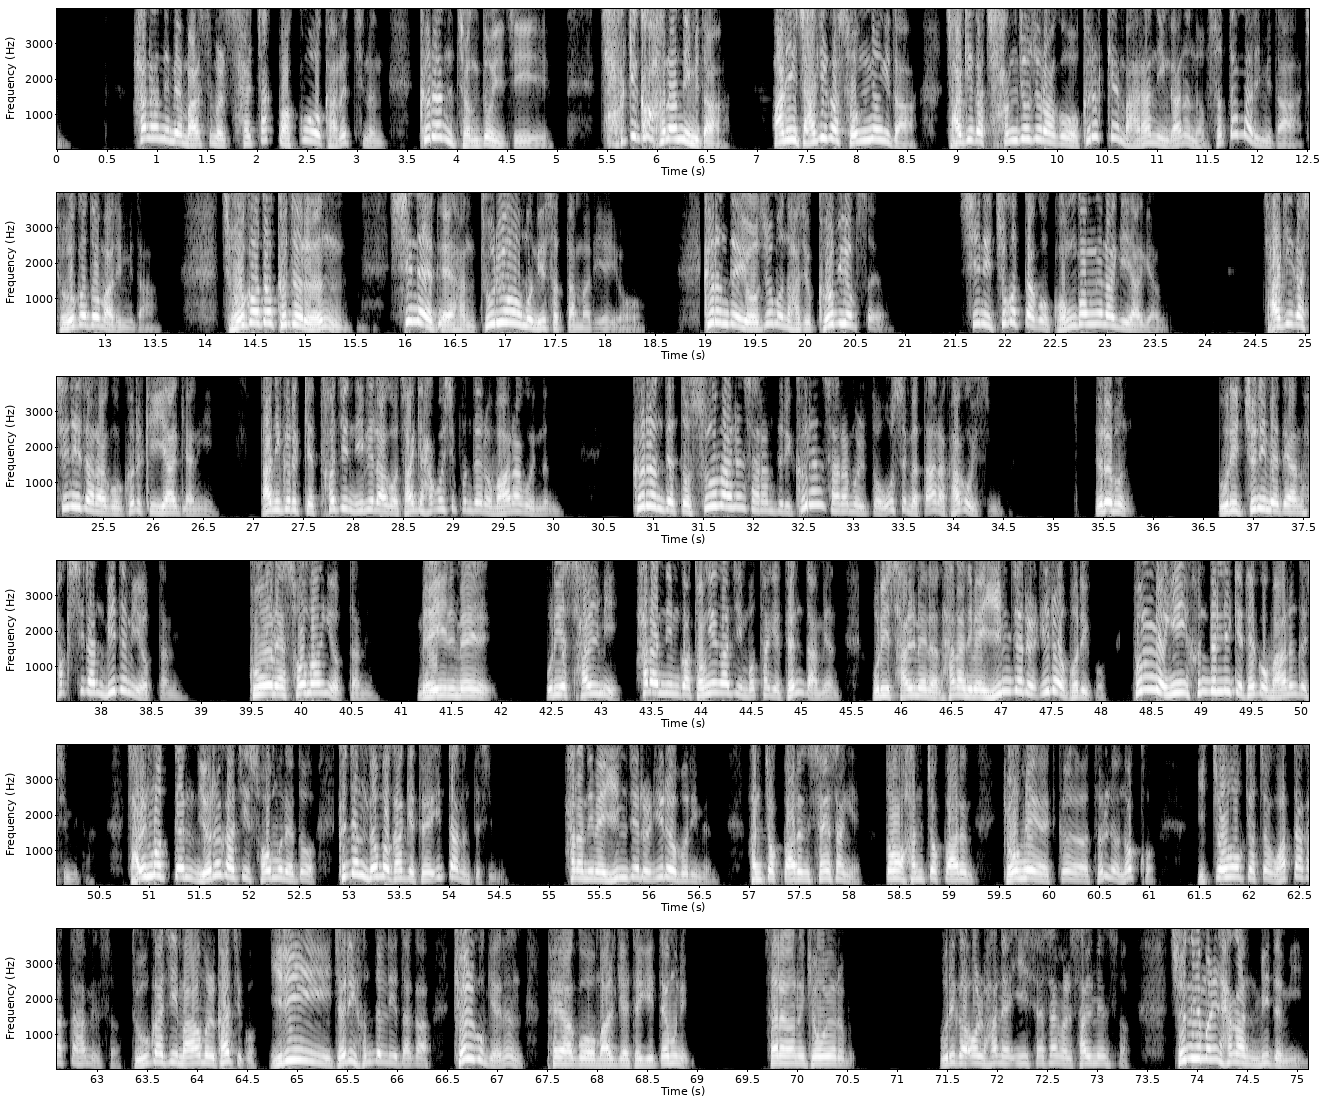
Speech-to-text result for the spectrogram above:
하나님의 말씀을 살짝 바꾸어 가르치는 그런 정도이지 자기가 하나님이다. 아니 자기가 성령이다. 자기가 창조주라고 그렇게 말한 인간은 없었단 말입니다. 적어도 말입니다. 적어도 그들은 신에 대한 두려움은 있었단 말이에요. 그런데 요즘은 아주 겁이 없어요. 신이 죽었다고 공공연하게 이야기하고 자기가 신이다라고 그렇게 이야기하니 아니 그렇게 터진 입이라고 자기 하고 싶은 대로 말하고 있는 그런데 또 수많은 사람들이 그런 사람을 또 웃으며 따라가고 있습니다. 여러분 우리 주님에 대한 확실한 믿음이 없다면, 구원의 소망이 없다면, 매일매일 우리의 삶이 하나님과 동행하지 못하게 된다면 우리 삶에는 하나님의 임재를 잃어버리고 분명히 흔들리게 되고 마는 것입니다. 잘못된 여러 가지 소문에도 그냥 넘어가게 되어 있다는 뜻입니다. 하나님의 임재를 잃어버리면 한쪽 발은 세상에 또 한쪽 발은 교회에 그 들려놓고 이쪽 저쪽 왔다 갔다 하면서 두 가지 마음을 가지고 이리저리 흔들리다가 결국에는 패하고 말게 되기 때문입니다. 사랑하는 교회 여러분, 우리가 올 한 해 이 세상을 살면서 주님을 향한 믿음이,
